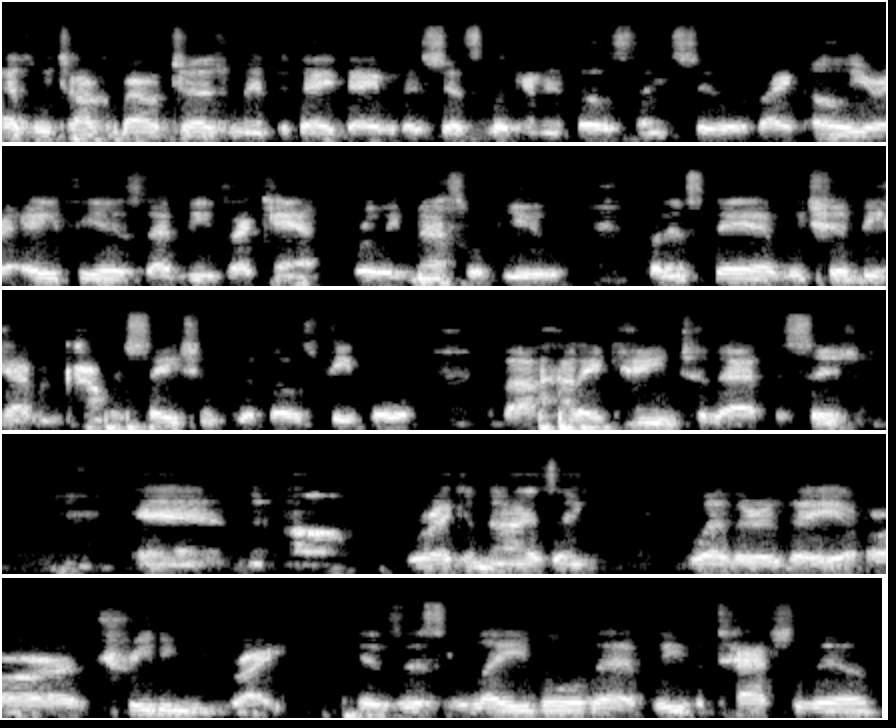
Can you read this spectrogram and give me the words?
as we talk about judgment today, David, it's just looking at those things too. It's like, oh, you're an atheist. That means I can't really mess with you. But instead, we should be having conversations with those people about how they came to that decision and um, recognizing whether they are treating you right. Is this label that we've attached to them?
